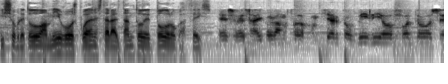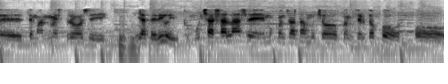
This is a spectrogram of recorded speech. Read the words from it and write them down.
y sobre todo amigos puedan estar al tanto de todo lo que hacéis. Eso es, ahí colgamos todos los conciertos, vídeos, fotos, eh, temas nuestros y, ya te digo, y con muchas salas eh, hemos contratado muchos conciertos por, por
